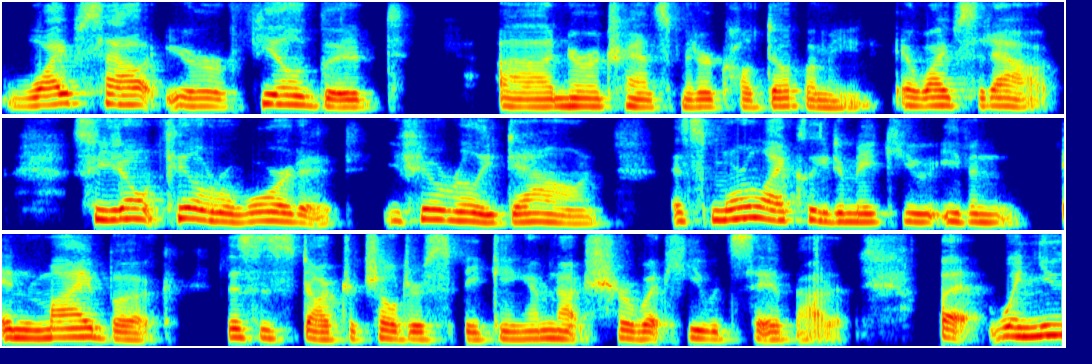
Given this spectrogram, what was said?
wipes out your feel good a neurotransmitter called dopamine. It wipes it out. So you don't feel rewarded. You feel really down. It's more likely to make you, even in my book, this is Dr. Childers speaking. I'm not sure what he would say about it. But when you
